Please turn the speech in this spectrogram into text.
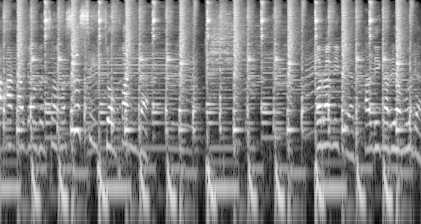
Aan Agal bersama Susi Jovanda. Orang mikir Aldi Karya Muda.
